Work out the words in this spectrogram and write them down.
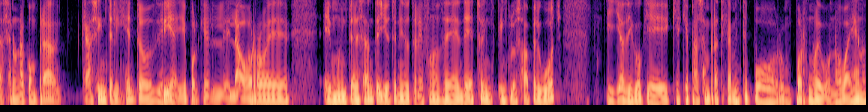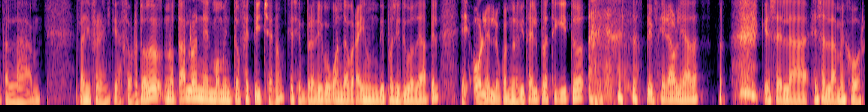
hacer una compra casi inteligente, os diría, ¿eh? porque el, ahorro es, muy interesante. Yo he tenido teléfonos de, de estos, incluso Apple Watch, y ya os digo que, que, que pasan prácticamente por, nuevo, no vais a notar la, la, diferencia. Sobre todo notarlo en el momento fetiche, ¿no? que siempre digo cuando abráis un dispositivo de Apple, eh, olerlo, cuando le quitáis el plastiquito, la primera oleada, que esa es la, esa es la mejor.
